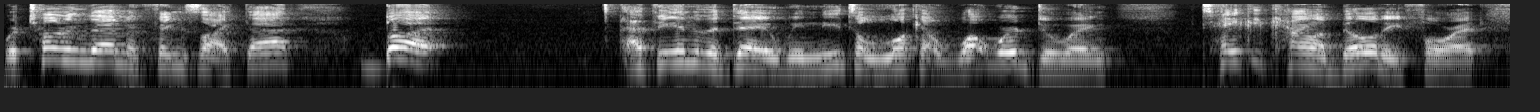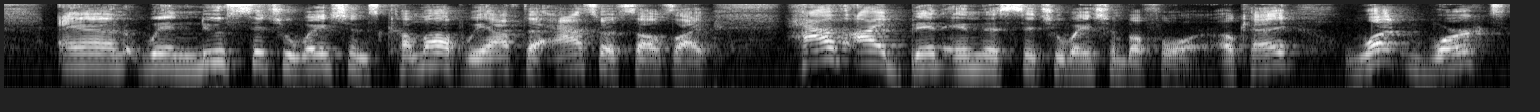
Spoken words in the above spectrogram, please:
returning them and things like that. But at the end of the day, we need to look at what we're doing, take accountability for it, and when new situations come up, we have to ask ourselves like, have I been in this situation before, okay? What worked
